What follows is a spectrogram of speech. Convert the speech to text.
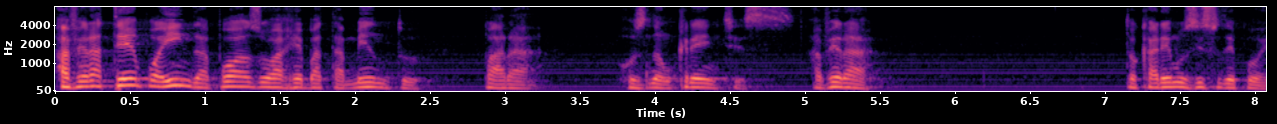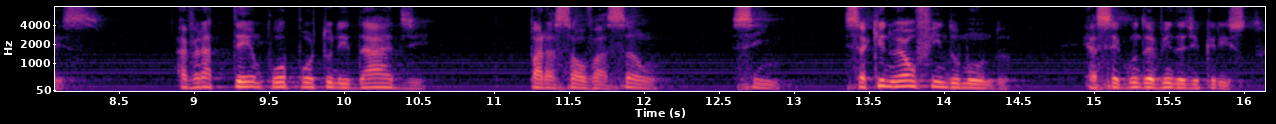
Haverá tempo ainda após o arrebatamento para os não crentes? Haverá. Tocaremos isso depois. Haverá tempo, oportunidade para a salvação? Sim. Isso aqui não é o fim do mundo, é a segunda vinda de Cristo.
